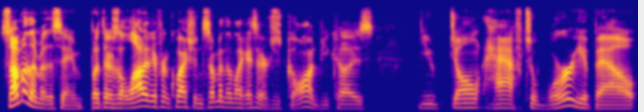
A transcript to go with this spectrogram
Some of them are the same, but there's a lot of different questions. Some of them, like I said, are just gone because you don't have to worry about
